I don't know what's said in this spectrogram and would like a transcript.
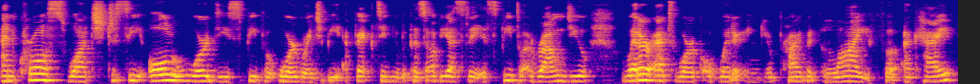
and cross watch to see all who are these people who are going to be affecting you because obviously it's people around you, whether at work or whether in your private life. Okay.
